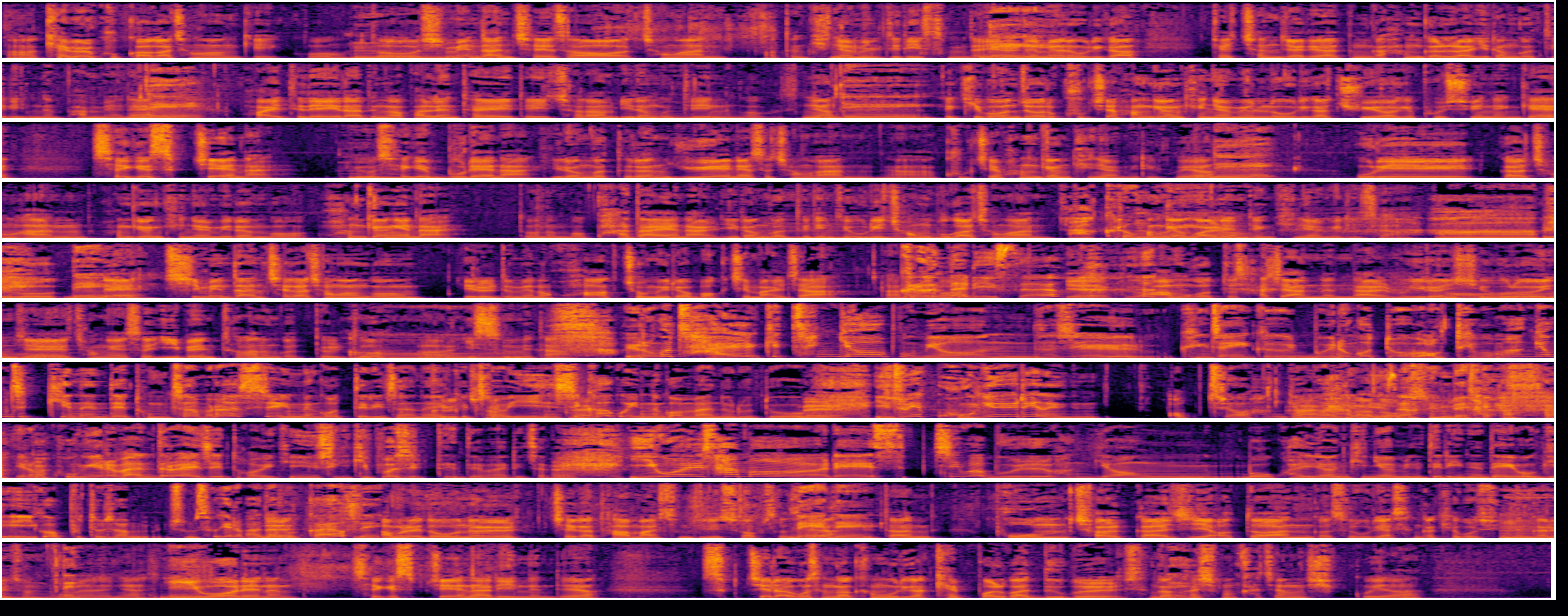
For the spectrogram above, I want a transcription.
어, 개별 국가가 정한 게 있고 또 음. 시민단체에서 정한 어떤 기념일들이 있습니다. 예를 네. 들면 우리가 개천절이라든가 한글날 이런 것들이 있는 반면에 네. 화이트데이라든가 발렌타인데이처럼 이런 것들이 있는 거거든요. 네. 기본적으로 국제 환경 기념일로 우리가 주요하게 볼 수 있는 게 세계 습지의 날 그리고 음. 세계 물의 날 이런 것들은 유엔에서 정한 어, 국제 환경 기념일이고요. 네. 우리가 정한 환경 기념일은 뭐 환경의 날 또는 뭐 바다의 날 이런 것들이 이제 우리 정부가 정한 음. 아, 그런 환경 거예요? 관련된 기념일이죠. 아. 그리고 네. 네. 시민 단체가 정한 건 예를 들면 화학 조미료 먹지 말자라는 그런 거. 날이 있어요? 예, 그리고 아무것도 사지 않는 날, 뭐 이런 식으로 오. 이제 정해서 이벤트 하는 것들도 어. 어, 있습니다. 이런 거 잘 이렇게 챙겨 보면 사실 굉장히 그 뭐 이런 것도 어떻게 보면 환경 지키는데 동참을 할 수 있는 것들이잖아요. 그렇죠. 그렇죠. 인식하고 있는 것만으로도 네. 이 중에 공휴일은 없죠. 환경 아, 관련해서. 네. 이런 공휴일을 만들어야지 더 이렇게 인식이 깊어질 텐데 말이죠. 네. 2월, 3월에 습지와 물 환경 뭐 관련 기념일들이 있는데 여기 이것부터 좀, 좀 소개를 받아볼까요? 네. 아무래도 오늘 제가 다 말씀드릴 수 없어서요. 네, 네. 일단 봄철까지 어떠한 것을 우리가 생각해 볼 수 있는가를 좀 음, 네. 보면은요. 네. 2월에는 세계 습지의 날이 있는데요. 습지라고 생각하면 우리가 갯벌과 늪을 네. 생각하시면 가장 쉽고요.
